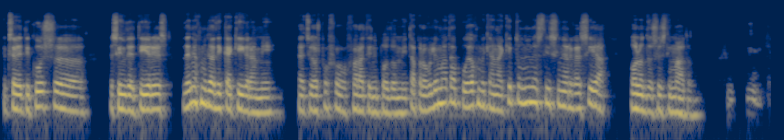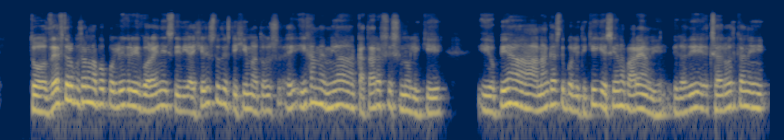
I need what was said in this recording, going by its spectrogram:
εξαιρετικούς ε, συνδετήρες, Δεν έχουμε δηλαδή κακή γραμμή έτσι όσο αφορά την υποδομή. Τα προβλήματα που έχουμε και ανακύπτουν είναι στη συνεργασία όλων των συστημάτων. Το δεύτερο που θέλω να πω πολύ γρήγορα είναι στη διαχείριση του δυστυχήματος ε, είχαμε μια κατάρρευση συνολική η οποία ανάγκασε την πολιτική ηγεσία να παρέμβει. Δηλαδή εξαερώθηκαν οι,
